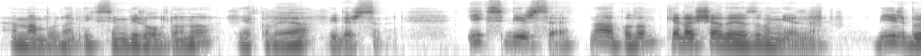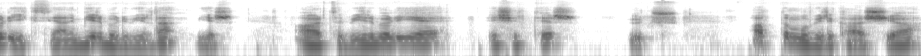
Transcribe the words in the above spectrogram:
Hemen buradan x'in 1 olduğunu yakalayabilirsin. x 1 ise ne yapalım? Gel aşağıda yazalım yerine. 1 bölü x yani 1 bölü 1'den 1 artı 1 bölü y eşittir 3. Attım bu biri karşıya.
